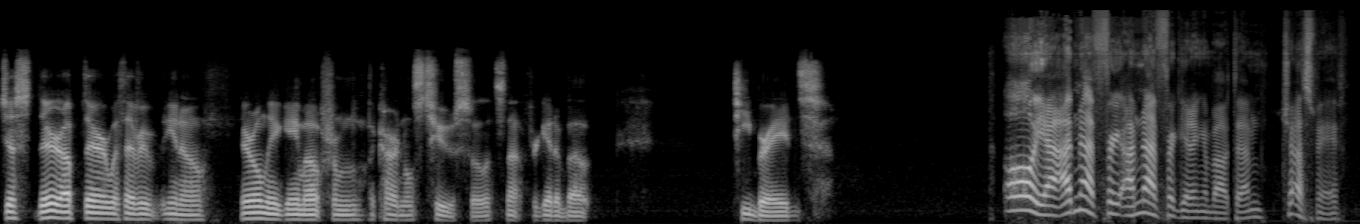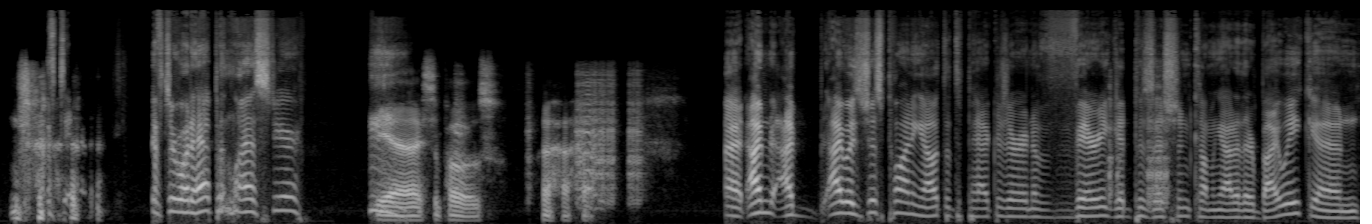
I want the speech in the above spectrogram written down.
just they're up there with every. You know, they're only a game out from the Cardinals too. So let's not forget about T braids. Oh yeah. I'm not. For, I'm not forgetting about them. Trust me. After, after what happened last year. Mm. yeah, I suppose. But I'm I I was just pointing out that the Packers are in a very good position coming out of their bye week, and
